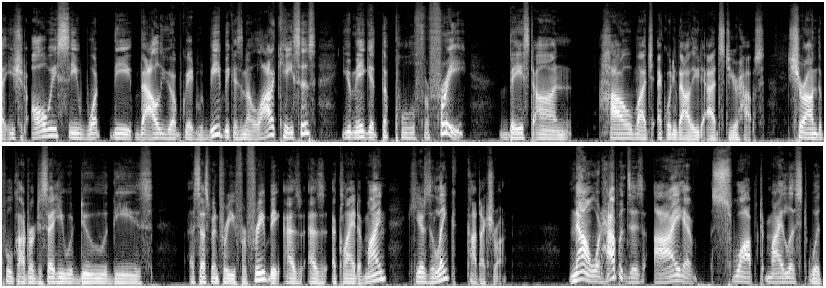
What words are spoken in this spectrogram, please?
Uh, you should always see what the value upgrade would be because in a lot of cases, you may get the pool for free based on how much equity value it adds to your house. Sharran, the pool contractor, said he would do these assessment for you for free as, as a client of mine. Here's the link. Contact Sharran. Now, what happens is I have swapped my list with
